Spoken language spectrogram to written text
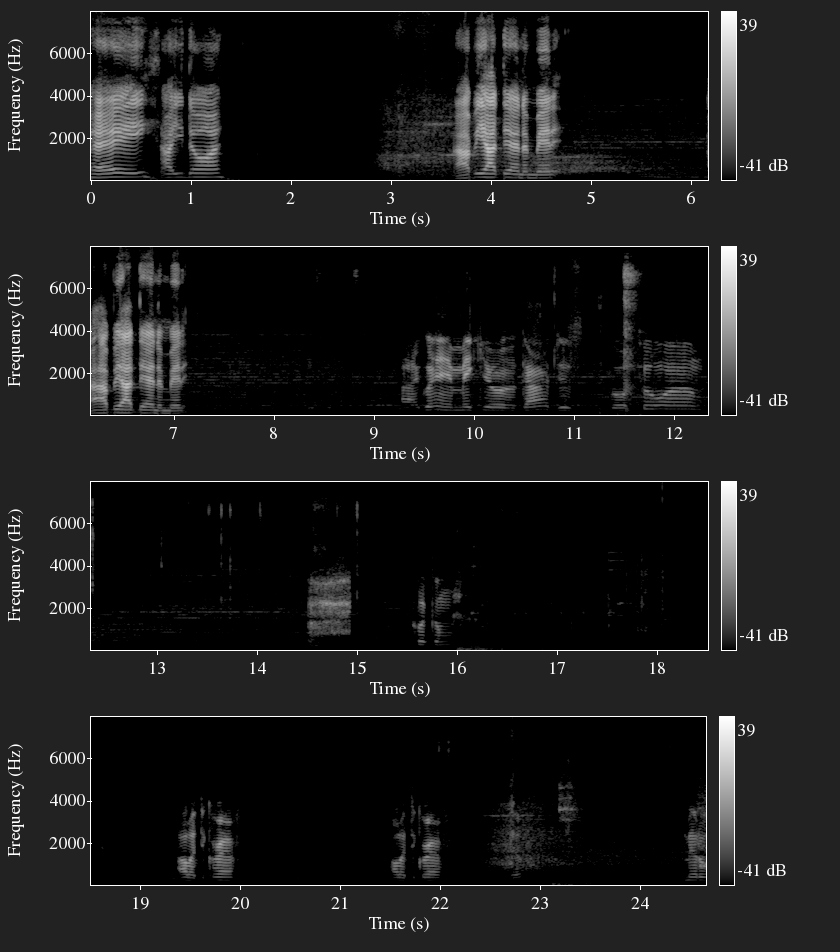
Hey, how you doing? I'll be out there in a minute. I'll be out there in a minute. Alright, go ahead and make your guy. Just go to him. Click him. I like the craft. I like the craft. Yep. Middle.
